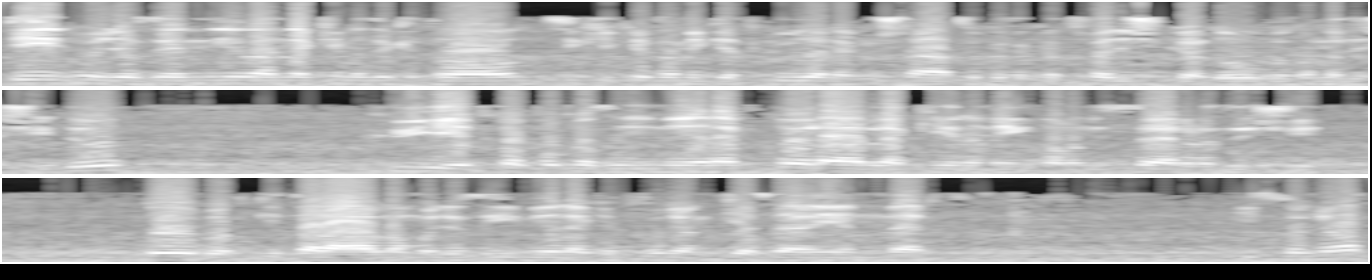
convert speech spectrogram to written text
tény, hogy azért nyilván nekem ezeket a cikkeket, amiket küldenek a srácok, ezeket fel is kell dolgozom, ez is idő. Hülyét kapok az e-mailektől, erre kéne még valami szervezési dolgot kitalálnom, hogy az e-maileket hogyan kezeljen, mert iszonyat.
